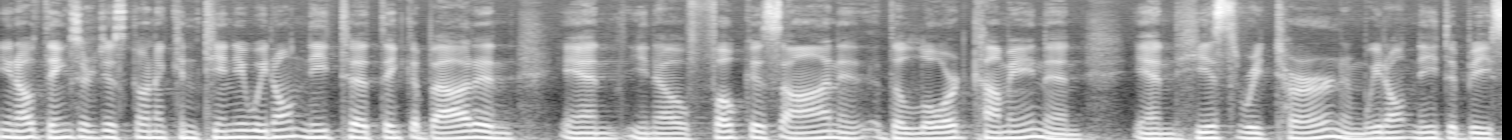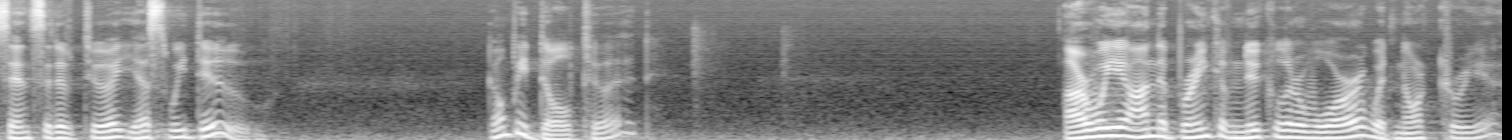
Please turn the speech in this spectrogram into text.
you know, things are just going to continue. We don't need to think about and, and you know, focus on the Lord coming and, and his return, and we don't need to be sensitive to it. Yes, we do. Don't be dull to it. Are we on the brink of nuclear war with North Korea?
